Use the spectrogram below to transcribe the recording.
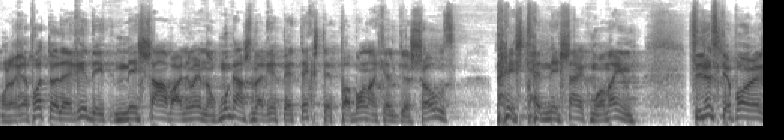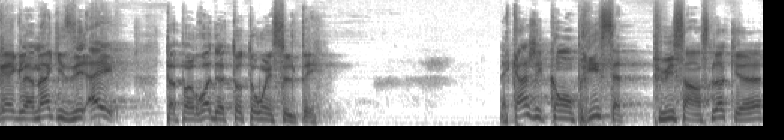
On ne devrait pas tolérer d'être méchant envers nous-mêmes. Donc moi, quand je me répétais que j'étais pas bon dans quelque chose, ben, j'étais méchant avec moi-même. C'est juste qu'il n'y a pas un règlement qui dit Hey, t'as pas le droit de t'auto-insulter. Mais quand j'ai compris cette puissance-là que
